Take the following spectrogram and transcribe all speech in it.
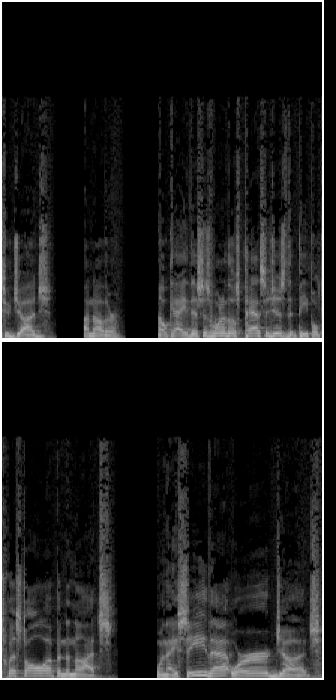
to judge another? Okay, this is one of those passages that people twist all up into knots when they see that word judge.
